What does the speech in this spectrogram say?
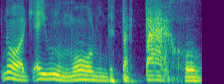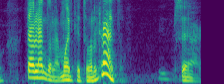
No, aquí hay un humor, un desparpajo. Está hablando de la muerte todo el rato. O sea,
